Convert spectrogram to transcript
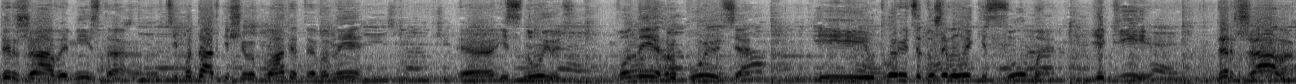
держави, міста, ті податки, що ви платите, вони е, існують, вони групуються і утворюються дуже великі суми, які держава,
